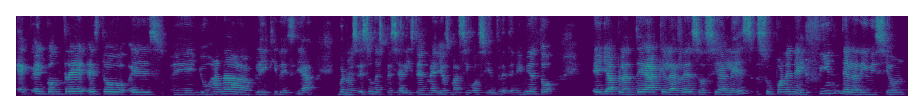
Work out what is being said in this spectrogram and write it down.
eh, encontré esto, es eh, Johanna Blakey decía, bueno, es, es una especialista en medios masivos y entretenimiento, ella plantea que las redes sociales suponen el fin de la división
